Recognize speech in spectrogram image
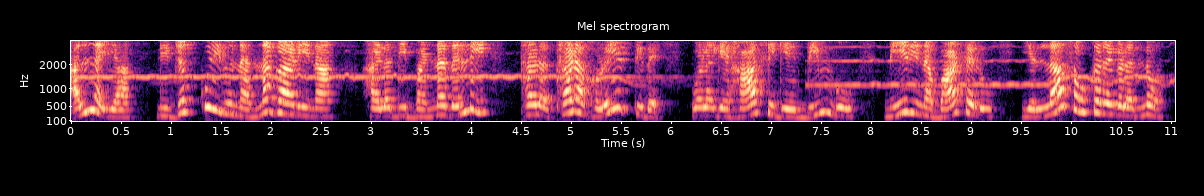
ಅಲ್ಲಯ್ಯ, ನಿಜಕ್ಕೂ ಇದು ನನ್ನ ಗಾಡಿನ? ಹಳದಿ ಬಣ್ಣದಲ್ಲಿ ಥಳ ಥಳ ಹೊಳೆಯುತ್ತಿದೆ. ಒಳಗೆ ಹಾಸಿಗೆ, ದಿಂಬು, ನೀರಿನ ಬಾಟಲು, ಎಲ್ಲ ಸೌಕರ್ಯಗಳನ್ನು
